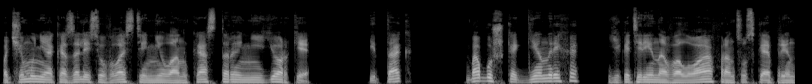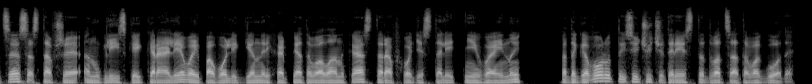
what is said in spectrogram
почему не оказались у власти ни Ланкастеры, ни Йорки. Итак, бабушка Генриха Екатерина Валуа, французская принцесса, ставшая английской королевой по воле Генриха V Ланкастера в ходе Столетней войны по договору 1420 года.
